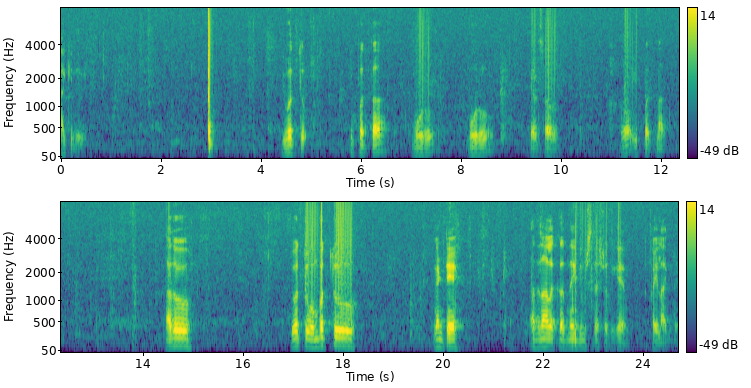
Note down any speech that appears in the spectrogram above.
ಹಾಕಿದ್ದೀವಿ. ಇವತ್ತು ಇಪ್ಪತ್ತ ಮೂರು ಮೂರು, ಎರಡು ಸಾವಿರದ ಇಪ್ಪತ್ತ್ನಾಲ್ಕು ಅದು ಇವತ್ತು ಒಂಬತ್ತು ಗಂಟೆ ಹದಿನಾಲ್ಕು ಹದಿನೈದು ನಿಮಿಷದಷ್ಟೊತ್ತಿಗೆ ಫೈಲ್ ಆಗಿದೆ.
